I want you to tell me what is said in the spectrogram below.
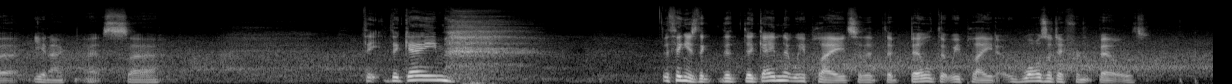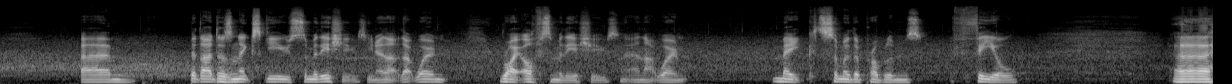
but you know it's uh, the the game the thing is, the, the, the game that we played, so the, the build that we played was a different build. Um, but that doesn't excuse some of the issues. You know, that, that won't write off some of the issues, and that won't make some of the problems feel. Uh,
